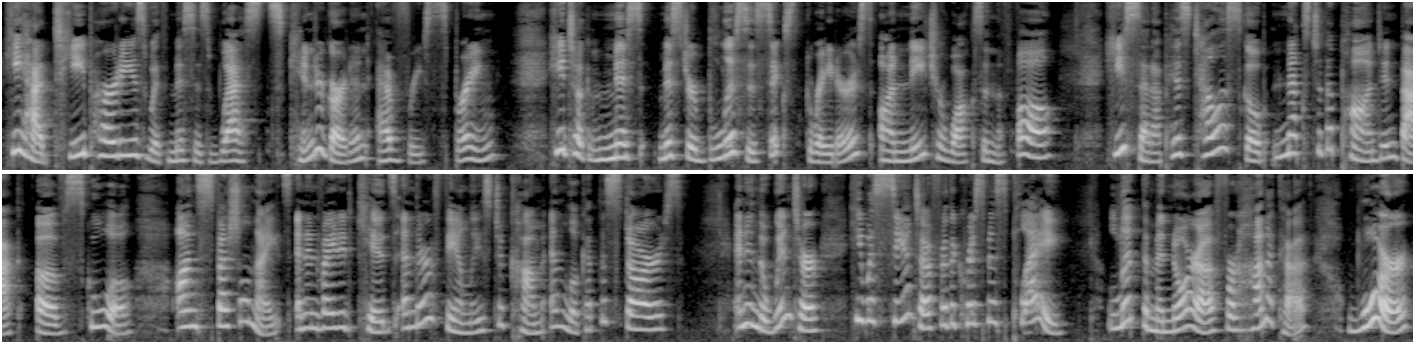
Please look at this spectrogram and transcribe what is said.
He had tea parties with Mrs. West's kindergarten every spring. He took Miss Mr. Bliss's sixth graders on nature walks in the fall he set up his telescope next to the pond in back of school on special nights and invited kids and their families to come and look at the stars. And in the winter, he was Santa for the Christmas play, lit the menorah for Hanukkah, wore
